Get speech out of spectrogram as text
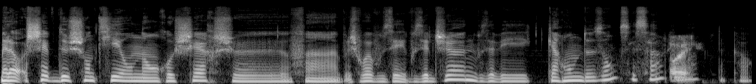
Mais alors, chef de chantier, on en recherche. euh, enfin, je vois vous êtes vous êtes jeune, vous avez 42 ans, c'est ça vois? D'accord.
